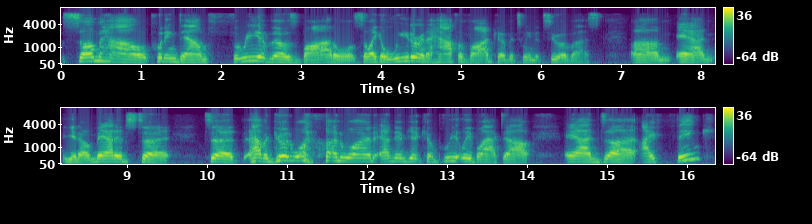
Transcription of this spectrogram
somehow putting down three of those bottles, so like a liter and a half of vodka between the two of us, um, and you know managed to to have a good one on one and then get completely blacked out. And uh, I think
